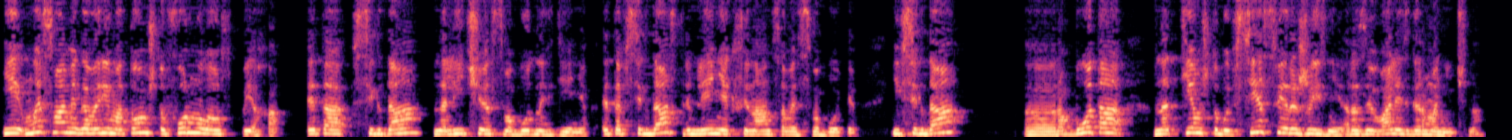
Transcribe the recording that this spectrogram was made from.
И мы с вами говорим о том, что формула успеха – это всегда наличие свободных денег, это всегда стремление к финансовой свободе и всегда э, работа над тем, чтобы все сферы жизни развивались гармонично.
